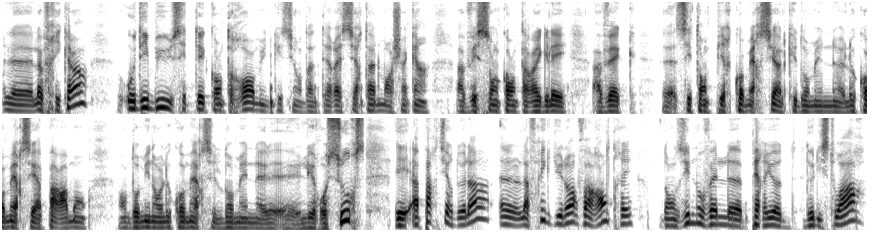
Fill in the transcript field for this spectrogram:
l'Africain. Au début, c'était contre Rome une question d'intérêt. Certainement, chacun avait son compte à régler avec euh, cet empire commercial qui domine le commerce et apparemment, en dominant le commerce, il domine euh, les ressources. Et à partir de là, euh, l'Afrique du Nord va rentrer dans une nouvelle période de l'histoire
